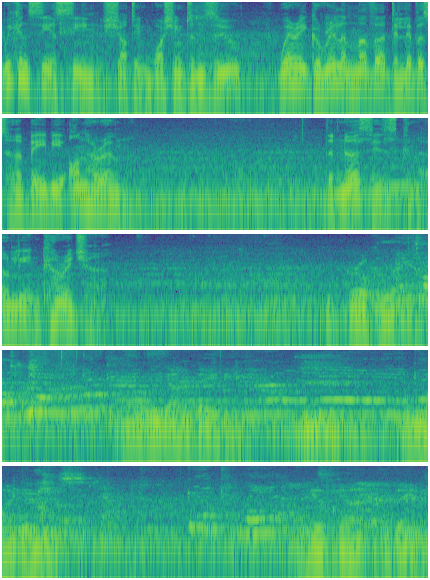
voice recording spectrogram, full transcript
We can see a scene shot in Washington Zoo where a gorilla mother delivers her baby on her own. The nurses can only encourage her. Good girl, Calaya. Oh, we got a baby. Oh my goodness. Good, Calaya. We have got a baby.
